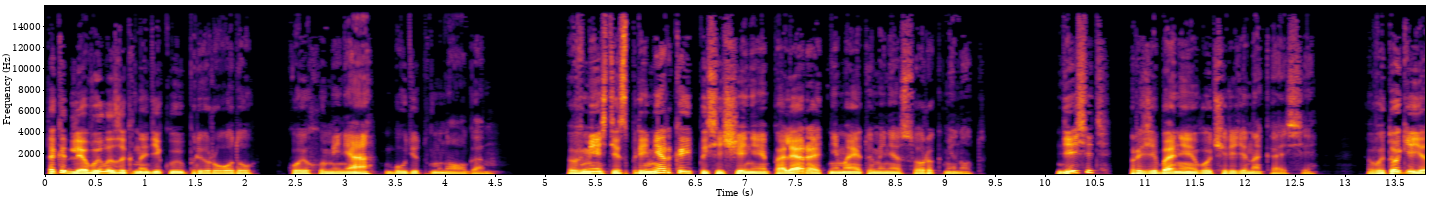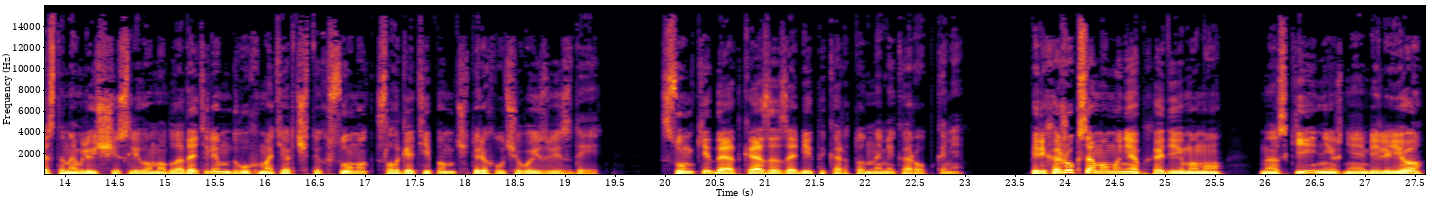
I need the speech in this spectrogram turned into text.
так и для вылазок на дикую природу, коих у меня будет много. Вместе с примеркой посещение поляра отнимает у меня 40 минут. 10 — прозябание в очереди на кассе. В итоге я становлюсь счастливым обладателем двух матерчатых сумок с логотипом четырехлучевой звезды. Сумки до отказа забиты картонными коробками. Перехожу к самому необходимому. Носки, нижнее белье.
